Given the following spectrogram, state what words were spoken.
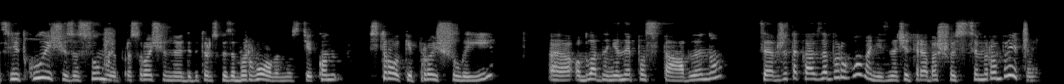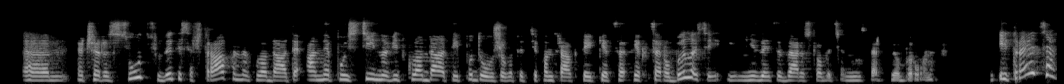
Слідкуючи за сумою просроченої дебіторської заборгованості, строки пройшли, обладнання не поставлено. Це вже така заборгованість, значить, треба щось з цим робити. Е, через суд судитися, штрафи накладати, а не постійно відкладати і подовжувати ці контракти, які це як це робилося, і мені здається, зараз робиться в Міністерстві оборони. І третя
